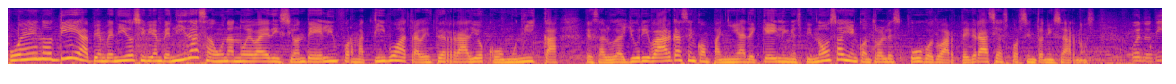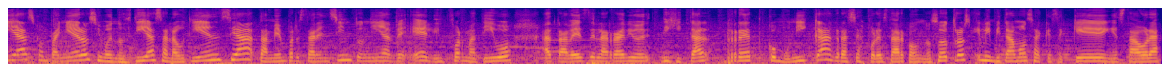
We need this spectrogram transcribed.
Buenos días, bienvenidos y bienvenidas a una nueva edición de El Informativo a través de Radio Comunica. Les saluda Yuri Vargas en compañía de Kaylin Espinosa y en controles Hugo Duarte. Gracias por sintonizarnos. Buenos días compañeros y buenos días a la audiencia, también por estar en sintonía de El Informativo a través de la radio digital Red Comunica. Gracias por estar con nosotros y le invitamos a que se quede en esta hora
